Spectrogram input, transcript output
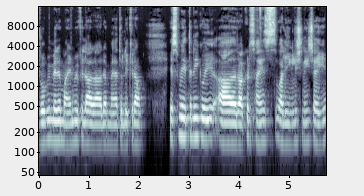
جو بھی میرے مائنڈ میں فی الحال آ رہا ہے، میں تو لکھ رہا ہوں۔ اس میں اتنی کوئی راکٹ سائنس والی انگلش نہیں چاہیے۔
